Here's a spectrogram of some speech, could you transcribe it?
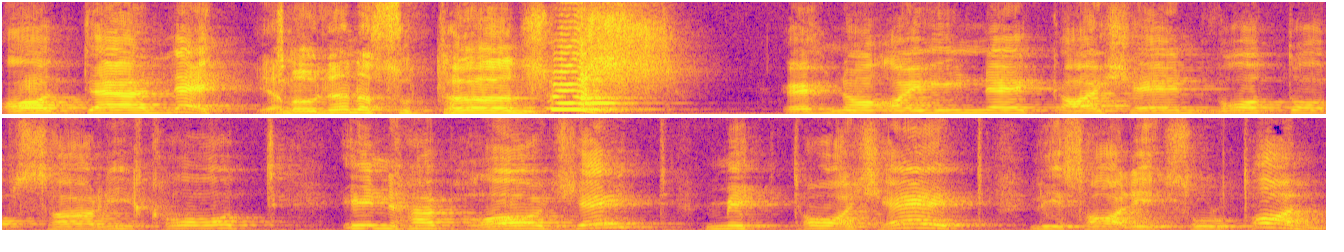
عدالة يا مولانا السلطان. سوس! إحنا عينك عشان وضب سرقات انها بحاجات محتاجات لصالح سلطان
